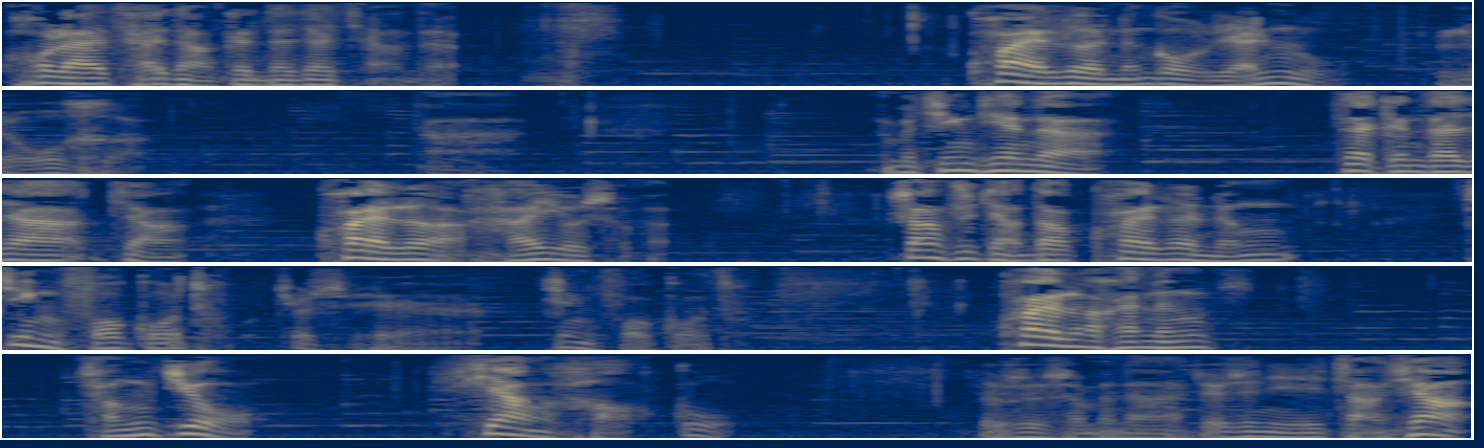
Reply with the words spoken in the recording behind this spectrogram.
后来财长跟大家讲的，快乐能够忍辱柔和啊。那么今天呢，再跟大家讲快乐还有什么？上次讲到快乐能进佛国土，就是进佛国土，快乐还能成就向好故。就是什么呢？就是你长相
